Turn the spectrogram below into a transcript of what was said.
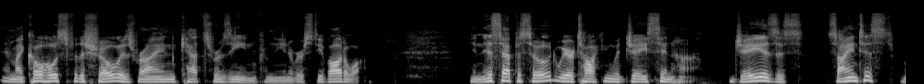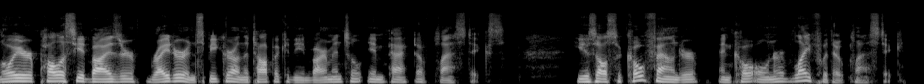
and my co host for the show is Ryan Katz Rosene from the University of Ottawa. In this episode, we are talking with Jay Sinha. Jay is a scientist, lawyer, policy advisor, writer, and speaker on the topic of the environmental impact of plastics. He is also co founder and co owner of Life Without Plastic,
